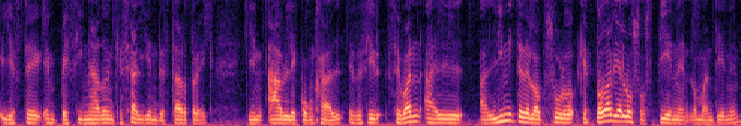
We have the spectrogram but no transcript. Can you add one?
y esté empecinado en que sea alguien de Star Trek quien hable con Hal. Es decir, se van al al límite de lo absurdo, que todavía lo sostienen, lo mantienen,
